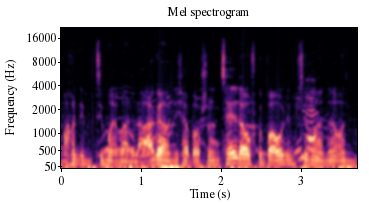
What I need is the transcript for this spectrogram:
machen im Zimmer immer ein Lager und ich habe auch schon ein Zelt aufgebaut im Zimmer. Ne? Und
